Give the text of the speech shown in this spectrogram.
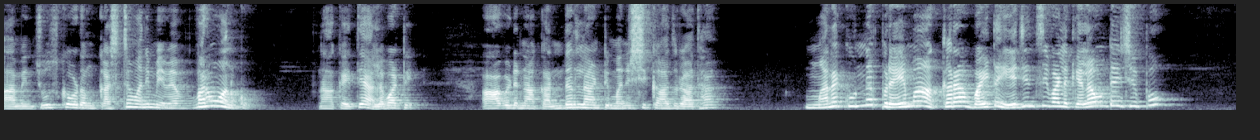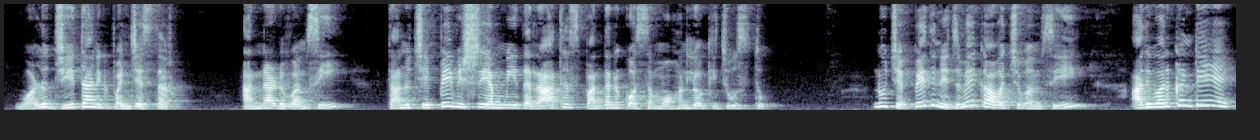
ఆమెను చూసుకోవడం కష్టమని మేమెవ్వరం అనుకో. నాకైతే అలవాటే. ఆవిడ నాకు అందరిలాంటి మనిషి కాదు రాధా. మనకున్న ప్రేమ అక్కర బయట ఏజెన్సీ వాళ్ళకి ఎలా ఉంటాయి చెప్పు? వాళ్ళు జీతానికి పనిచేస్తారు. అన్నాడు వంశీ తను చెప్పే విషయం మీద రాధ స్పందన కోసం మొహంలోకి చూస్తూ. నువ్వు చెప్పేది నిజమే కావచ్చు వంశీ. అది వరకంటే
